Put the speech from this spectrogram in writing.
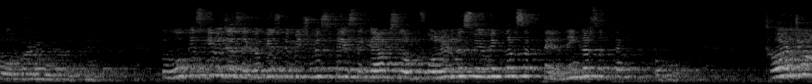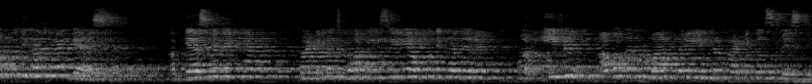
फॉरवर्ड मूव करते हैं। तो वो किसकी वजह से? क्योंकि इसके बीच में स्पेस है क्या आप सॉलिड में स्विमिंग कर सकते हैं, नहीं कर सकते। ओके थर्ड जो आपको दिखा रहा है गैस अब गैस में देखिए पार्टिकल्स बहुत इजीली आपको दिखाई दे रहे हैं और इवन अब अगर हम बात करें इंटर पार्टिकल स्पेस की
